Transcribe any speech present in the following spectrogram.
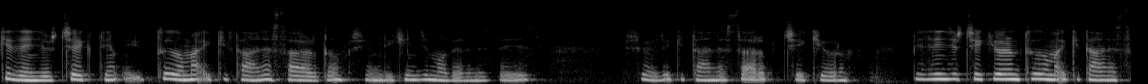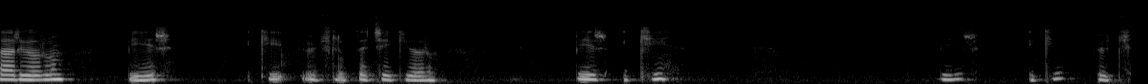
2 zincir çektim. Tığıma iki tane sardım. Şimdi ikinci modelimizdeyiz. Şöyle iki tane sarıp çekiyorum. Bir zincir çekiyorum. Tığıma iki tane sarıyorum. Bir, iki, üçlükte çekiyorum. Bir, iki, bir, iki, üç.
